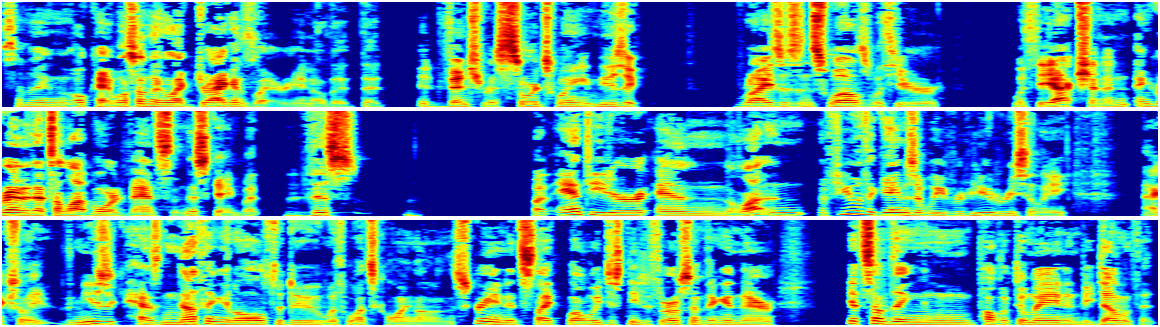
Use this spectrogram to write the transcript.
something, okay, well something like Dragon's Lair, you know that that adventurous sword swinging music rises and swells with your with the action. And, and granted, that's a lot more advanced than this game, but this, but Anteater and a lot, and a few of the games that we've reviewed recently Actually, the music has nothing at all to do with what's going on on the screen. It's like, well, we just need to throw something in there, get something public domain, and be done with it.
